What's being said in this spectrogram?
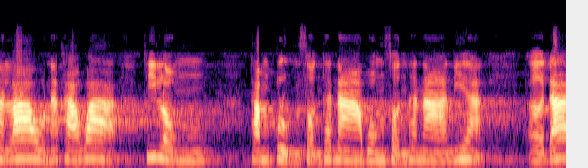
มาเล่านะคะว่าที่ลงทำกลุ่มสนทนาวงสนทนาเนี่ยได้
